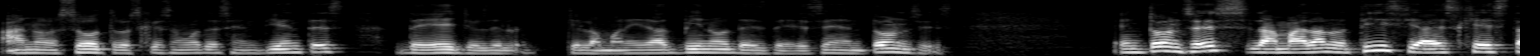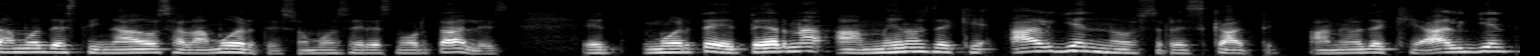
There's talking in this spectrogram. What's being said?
a nosotros, que somos descendientes de ellos, de que la humanidad vino desde ese entonces. Entonces, la mala noticia es que estamos destinados a la muerte, somos seres mortales. muerte eterna a menos de que alguien nos rescate, a menos de que alguien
